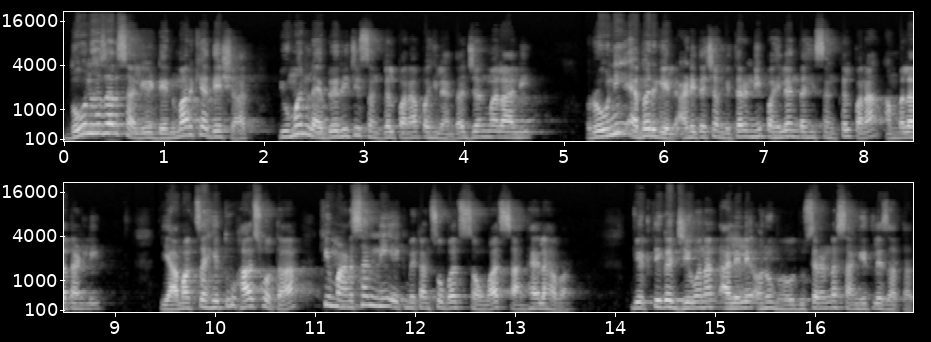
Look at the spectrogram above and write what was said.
दोन हजार साली डेन्मार्क या देशात ह्युमन लायब्ररीची संकल्पना पहिल्यांदा जन्माला आली. रोनी एबरगेल आणि त्याच्या मित्रांनी पहिल्यांदा ही संकल्पना अंमलात आणली. यामागचा हेतू हाच होता की माणसांनी एकमेकांसोबत संवाद साधायला हवा. व्यक्तिगत जीवनात आलेले अनुभव दुसऱ्यांना सांगितले जातात.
